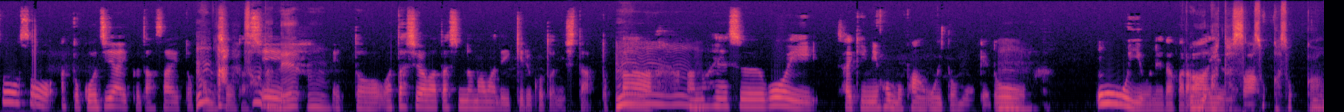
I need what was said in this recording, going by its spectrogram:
そうそう。あと、ご自愛くださいとかもそうだし、うんね。うん、えっと、私は私のままで生きることにしたとか、うんうん、あの辺すごい、最近日本もファン多いと思うけど、うん、多いよね、だからああいうのが。そっかそっか。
